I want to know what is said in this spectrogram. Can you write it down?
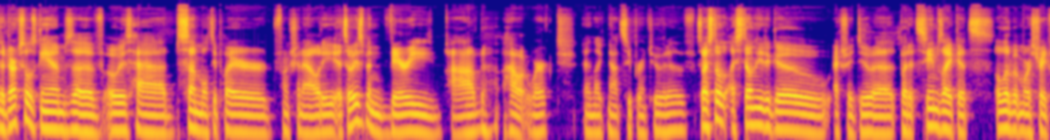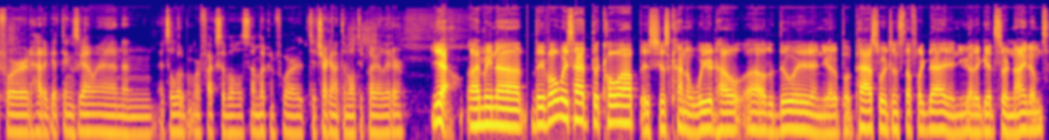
The Dark Souls games have always had some multiplayer functionality. It's always been very odd how it worked and like not super intuitive. So I still I still need to go actually do it, but it seems like it's a little bit more straightforward how to get things going and it's a little bit more flexible. So I'm looking forward to checking out the multiplayer later. Yeah, I mean, uh, they've always had the co-op. It's just kind of weird how how to do it, and you got to put passwords and stuff like that, and you got to get certain items.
